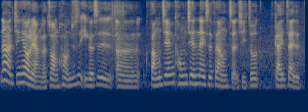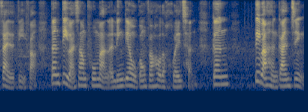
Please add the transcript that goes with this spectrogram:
那今天有两个状况，就是一个是，嗯、呃，房间空间内是非常整齐，就该在的在的地方，但地板上铺满了零点五公分厚的灰尘，跟地板很干净，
